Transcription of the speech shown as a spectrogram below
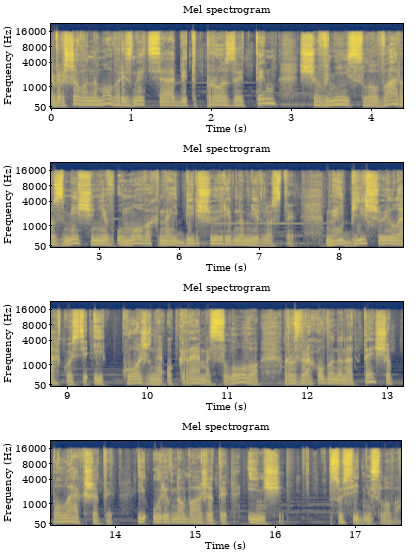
Віршована мова різниця від прози тим, що в ній слова розміщені в умовах найбільшої рівномірності, найбільшої легкості, і кожне окреме слово розраховане на те, щоб полегшити і урівноважити інші сусідні слова.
